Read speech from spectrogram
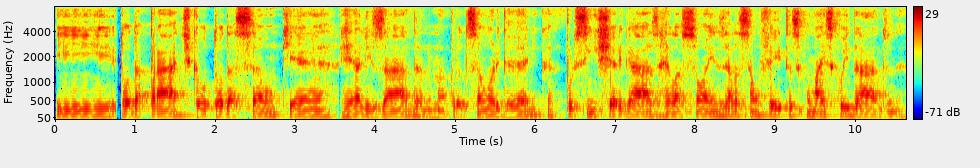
E toda prática ou toda ação que é realizada numa produção orgânica, por se enxergar as relações, elas são feitas com mais cuidado. Né?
